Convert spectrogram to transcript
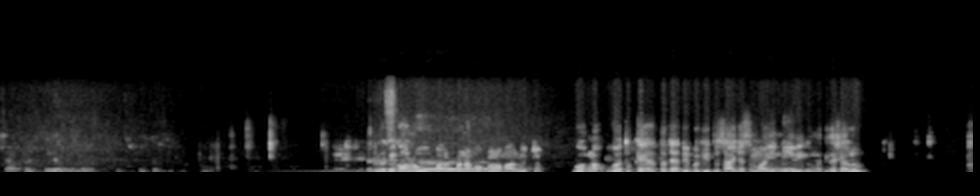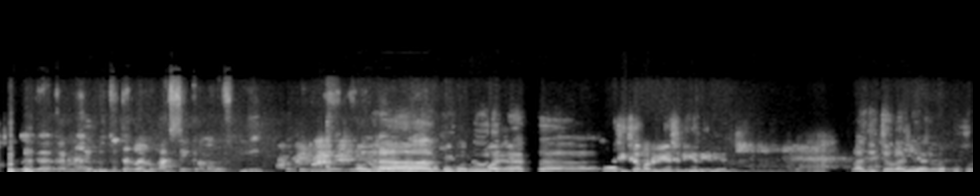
siapa tuh yang ngomong terus Tapi gue lupa eh, pernah ngobrol sama lu, Cup. Gue nggak, gue tuh kayak terjadi begitu saja semua ini, Wigo. Ngerti gak sih lu? enggak karena lu tuh terlalu asik sama Mufti sampai Oh, iya. Ah, gua gitu lupa ya. ternyata. Asik sama dunia sendiri dia. Lanjut, Cok, lanjut, Iya, Cok. gua tuh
